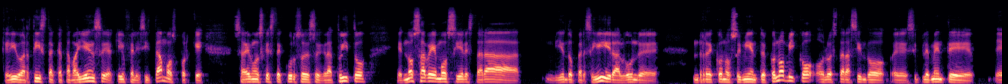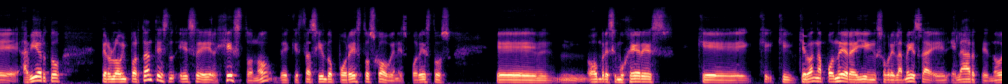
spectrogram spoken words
querido artista catamayense, a quien felicitamos porque sabemos que este curso es gratuito, eh, no sabemos si él estará viendo percibir algún reconocimiento económico o lo estará haciendo simplemente abierto, pero lo importante es, el gesto, ¿no? De que está haciendo por estos jóvenes, por estos hombres y mujeres que, que, van a poner ahí en, sobre la mesa el, arte, ¿no?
